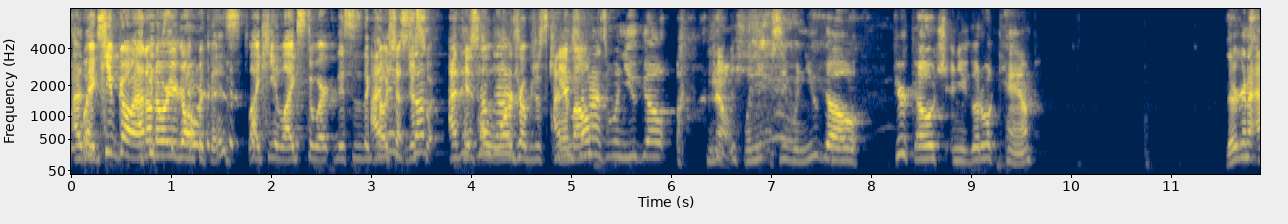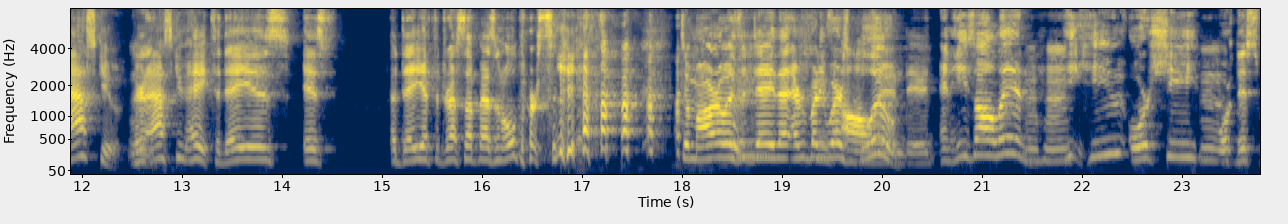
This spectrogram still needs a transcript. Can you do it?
I Wait, think, keep going. I don't know where you're going with this. Like he likes to wear. This is the I coach think just some- I think his whole wardrobe just I think camo. sometimes when you go, no, when you see when you go, if you're a coach and you go to a camp, they're gonna ask you. They're gonna Mm. ask you, hey, today is is a day you have to dress up as an old person. Tomorrow is a day that everybody He's wears blue, in, dude. and he's all in. Mhm. He, he or she Mm. or this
